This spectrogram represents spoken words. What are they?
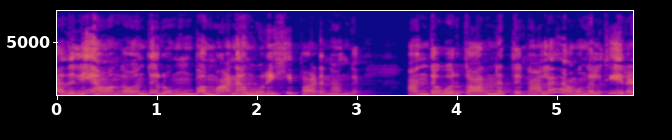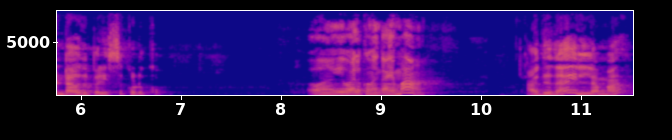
அதுலயும் அவங்க வந்து ரொம்ப மன உருகி பாடினாங்க. அந்த ஒரு காரணத்தினால அவங்களுக்கு இரண்டாவது பரிசு கொடுக்கும். இவளுக்கும் வெங்காயமா? அதுதான் இல்லம்மா.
